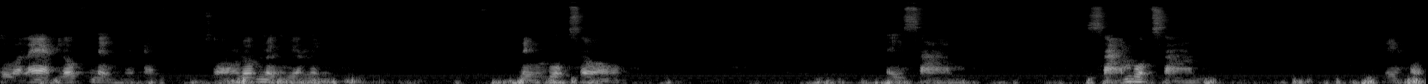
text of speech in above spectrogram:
ตัวแรกลบหนึ่งนะครับสองลบหนึ่งเหลือหนึ่งหนึ่งบวกสองได้สาม สามบวกสามได้หก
